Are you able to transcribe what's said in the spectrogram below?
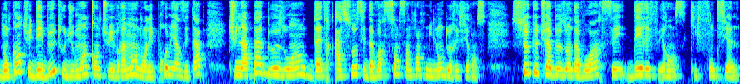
Donc quand tu débutes, ou du moins quand tu es vraiment dans les premières étapes, tu n'as pas besoin d'être à sauce et d'avoir 150 millions de références. Ce que tu as besoin d'avoir, c'est des références qui fonctionnent.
